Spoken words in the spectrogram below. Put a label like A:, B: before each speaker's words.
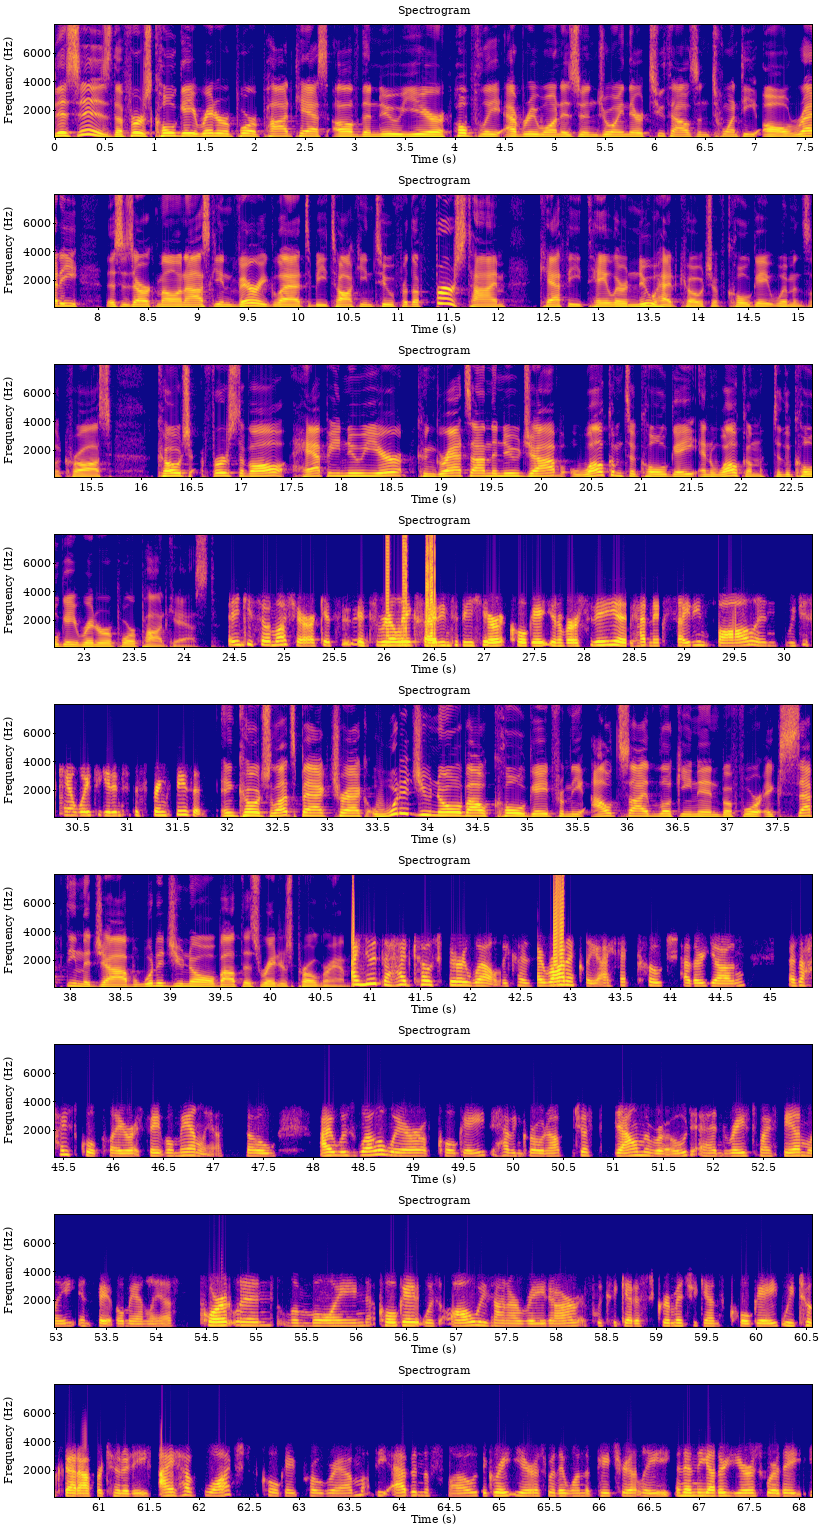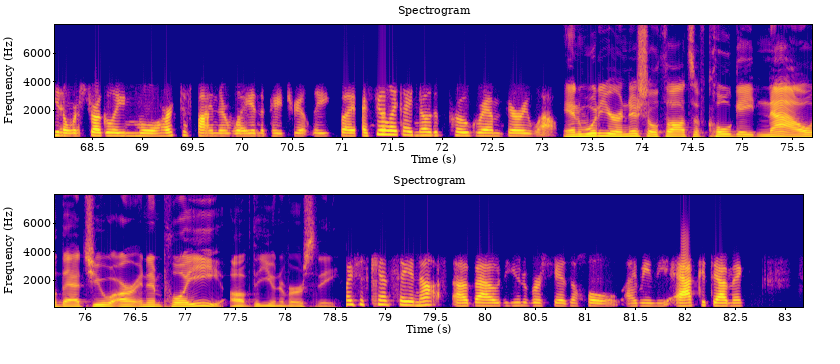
A: This is the first Colgate Raider Report podcast of the new year. Hopefully, everyone is enjoying their 2020 already. This is Eric Malinowski, and very glad to be talking to, for the first time, Kathy Taylor, new head coach of Colgate Women's Lacrosse. Coach, first of all, Happy New Year. Congrats on the new job. Welcome to Colgate and welcome to the Colgate Raider Report podcast.
B: Thank you so much, Eric. It's it's really exciting to be here at Colgate University. We had an exciting fall and we just can't wait to get into the spring season.
A: And coach, let's backtrack. What did you know about Colgate from the outside looking in before accepting the job? What did you know about this Raiders program?
B: I knew the head coach very well because ironically, I had coached Heather Young as a high school player at Fayetteville Manlius. So I was well aware of Colgate, having grown up just down the road and raised my family in Fayetteville Manlius. Cortland, Lemoyne, Colgate was always on our radar. If we could get a scrimmage against Colgate, we took that opportunity. I have watched the Colgate program, the ebb and the flow, the great years where they won the Patriot League, and then the other years where they, you know, were struggling more to find their way in the Patriot League. But I feel like I know the program very well.
A: And what are your initial thoughts of Colgate now that you are an employee of the university?
B: I just can't say enough about the university as a whole. I mean, the academic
